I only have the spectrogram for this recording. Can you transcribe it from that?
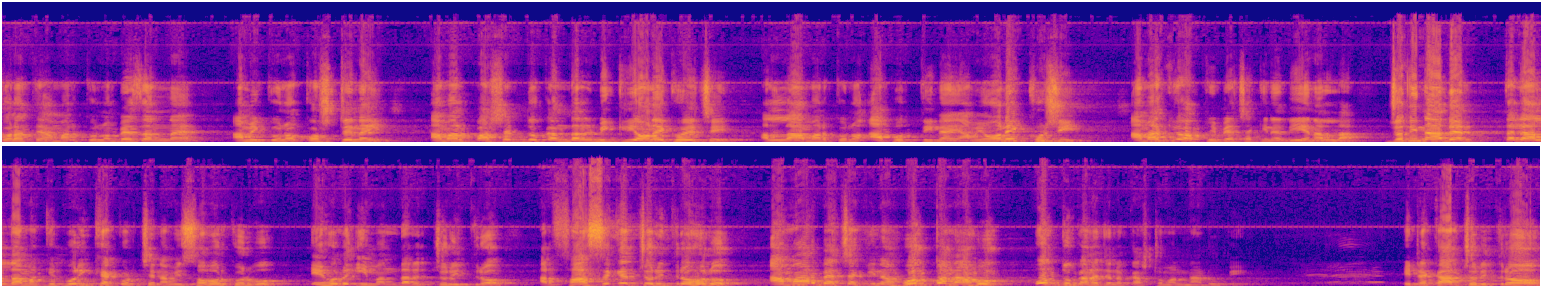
করাতে আমার কোনো বেজার নাই। আমি কোনো কষ্টে নাই। আমার পাশের দোকানদারের বিক্রি অনেক হয়েছে। আল্লাহ আমার কোনো আপত্তি নাই। আমি অনেক খুশি। আমাকেও আপনি বেচা কিনা দিয়েন আল্লাহ। যদি না দেন, তাহলে আল্লাহ আমাকে পরীক্ষা করছেন, আমি সবর করব। এ হলো ইমানদারের চরিত্র। আর ফাসেকের চরিত্র হলো, আমার বেচা কিনা হোক বা না হোক, ওর দোকানে যেন কাস্টমার না ঢুকে। এটা কার চরিত্র?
